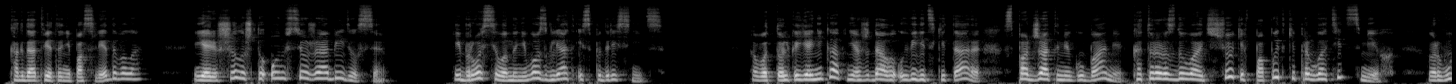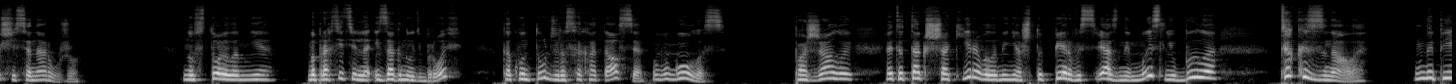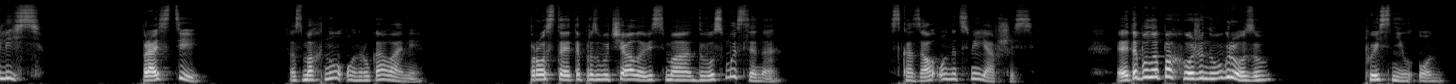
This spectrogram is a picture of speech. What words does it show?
Когда ответа не последовало, я решила, что он все же обиделся, и бросила на него взгляд из-под ресниц. Вот только я никак не ожидала увидеть китары с поджатыми губами, которые раздувают щеки в попытке проглотить смех, рвущийся наружу. Но стоило мне вопросительно изогнуть бровь, как он тут же расхохотался в голос – Пожалуй, это так шокировало меня, что первой связанной мыслью было «так и знала». Напились. «Прости», – взмахнул он рукавами. «Просто это прозвучало весьма двусмысленно», – сказал он, отсмеявшись. «Это было похоже на угрозу», – пояснил он.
